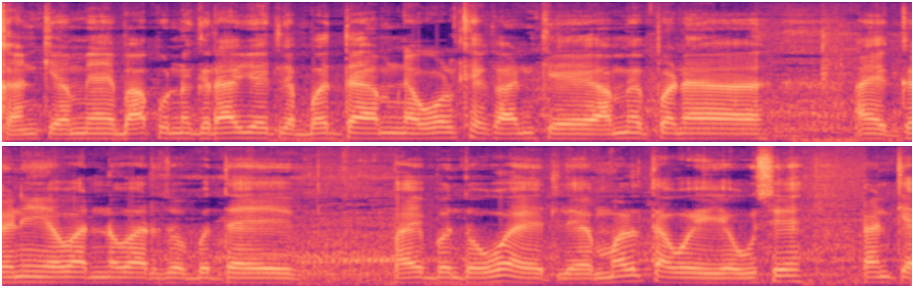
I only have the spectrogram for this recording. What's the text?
કારણ કે અમે અહીં બાપુનગર આવ્યા એટલે બધા અમને ઓળખે, કારણ કે અમે પણ અહીં ઘણી અવારનવાર જો બધાએ ભાઈબંધો હોય એટલે મળતા હોય એવું છે. કારણ કે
